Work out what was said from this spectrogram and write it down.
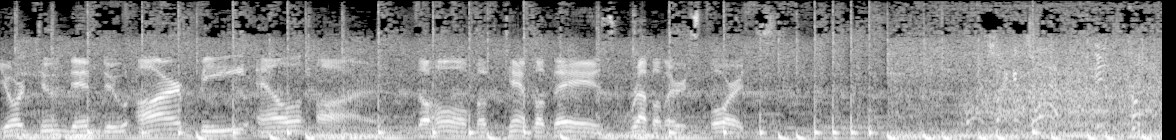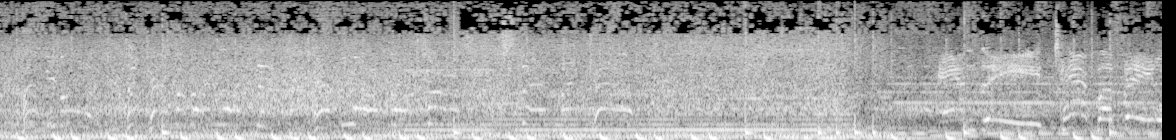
You're tuned in to RBLR, the home of Tampa Bay's Reveler Sports. Four seconds left. In front. The Tampa Bay Lightning have won Stanley Cup. And the Tampa Bay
